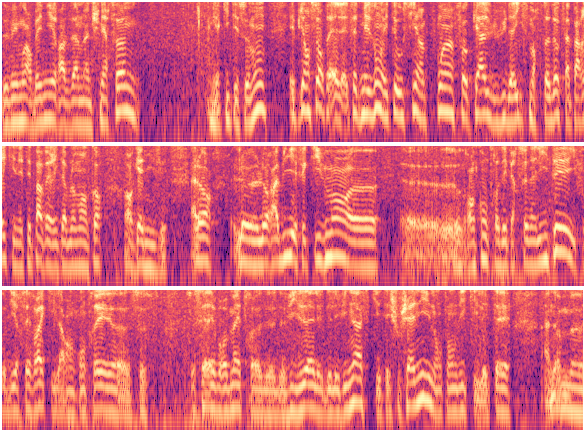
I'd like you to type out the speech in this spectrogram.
de mémoire bénie, Rav Zalman Schneerson, qui a quitté ce monde. Et puis en sorte, cette maison était aussi un point focal du judaïsme orthodoxe à Paris qui n'était pas véritablement encore organisé. Alors le, rabbi, effectivement, euh, rencontre des personnalités. Il faut dire, c'est vrai qu'il a rencontré ce, célèbre maître de, de, Wiesel et de Lévinas, qui était Chouchani, dont on dit qu'il était un homme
